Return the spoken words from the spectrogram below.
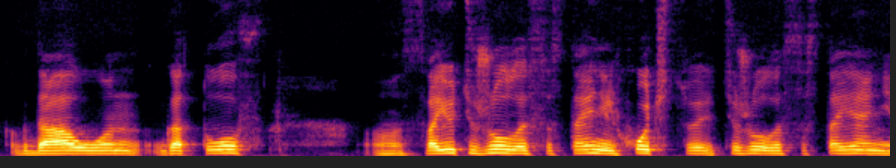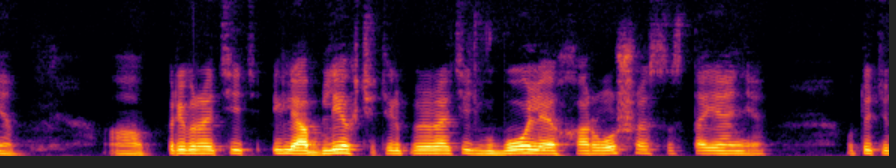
когда он готов свое тяжелое состояние или хочет свое тяжелое состояние а, превратить или облегчить, или превратить в более хорошее состояние. Вот эти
